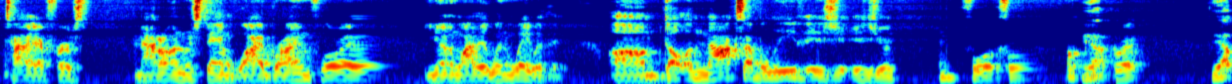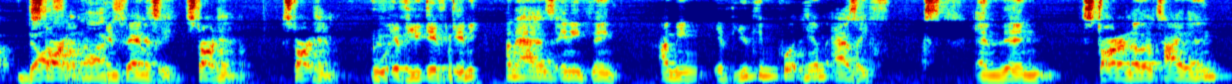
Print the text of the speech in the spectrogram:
entire first, and I don't understand why Brian Flores, you know, and why they went away with it. Um, Dawson Knox, I believe, is is your for for Yep. correct. Yep. Dawson Start him Knox. in fantasy. Start him. Start him. If you if anyone has anything, I mean, if you can put him as a flex and then start another tight end,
